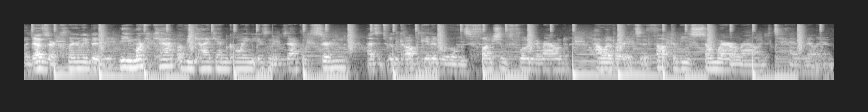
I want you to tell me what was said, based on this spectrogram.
the devs are clearly busy. The market cap of the Kaiken coin isn't exactly certain, as it's really complicated with all these functions floating around. However, it's thought to be somewhere around 10 million.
